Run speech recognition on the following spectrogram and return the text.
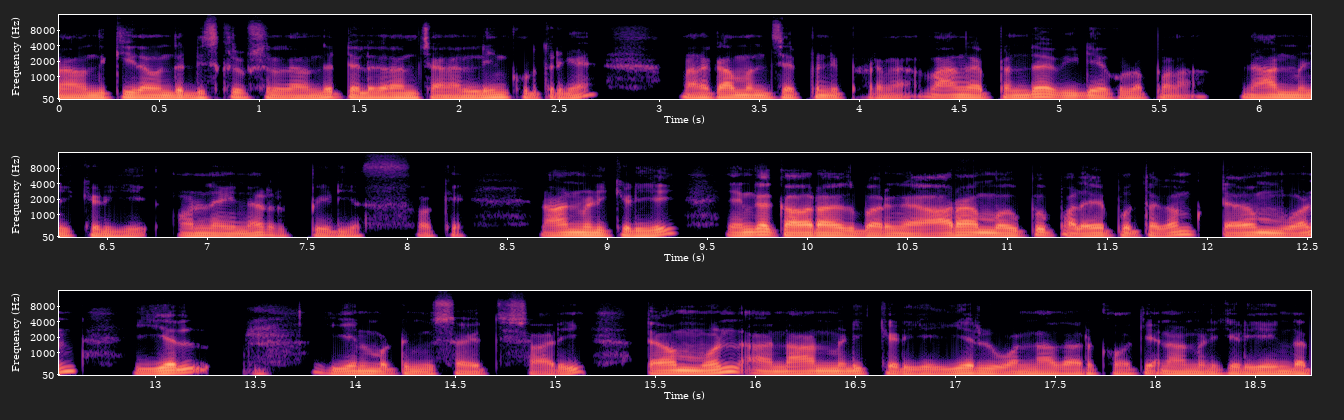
நான் வந்து கீழே வந்து டிஸ்கிரிப்ஷனில் வந்து டெலிகிராம் சேனல் லிங்க் கொடுத்துருக்கேன். மறக்காமல் வந்து செக் பண்ணி பாருங்கள் வாங்க இப்போ இந்த வீடியோக்குள்ளே போகலாம் நான்மணிக்கடிகை ஆன்லைனர் பிடிஎஃப் ஓகே. நான்மணிக்கடிகை எங்கே கவர் ஆகுது பாருங்கள் ஆறாம் வகுப்பு பழைய புத்தகம் டேர்ம் ஒன் இயல் இயல் மட்டும் மிஸ் ஆயிடுச்சு. சாரி டேர்ம் ஒன் நான்மணிக்கடிகை இயல் ஒன்னாக தான் இருக்கும். ஓகே. நான்மணிக்கடிகை இந்த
